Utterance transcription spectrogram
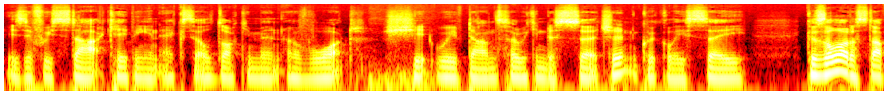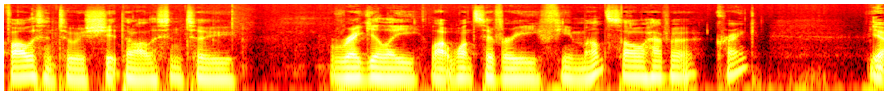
is if we start keeping an Excel document of what shit we've done, so we can just search it and quickly see. Because a lot of stuff I listen to is shit that I listen to regularly, like once every few months. I'll have a crank. Yeah.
